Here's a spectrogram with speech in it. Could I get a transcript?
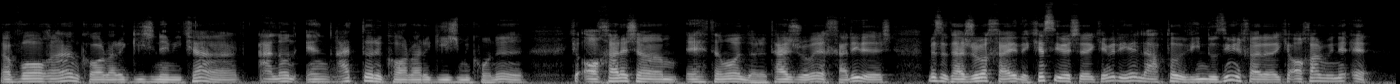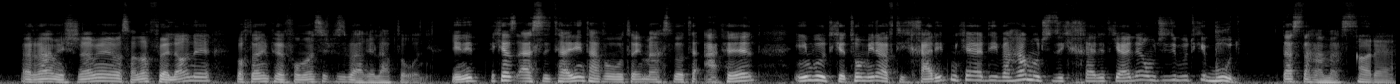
و واقعا کاربر گیج نمی کرد الان انقدر داره کاربر گیج می‌کنه که آخرش هم احتمال داره تجربه خریدش مثل تجربه خرید کسی بشه که میره یه لپتاپ ویندوزی می‌خره که آخر می‌بینه اه رمش رمه مثلا فلانه وقتا این پرفورمنسش مثل بقیه لپتاپ نیست. یعنی یکی از اصلی ترین تفاوت های محصولات اپل این بود که تو می‌رفتی خرید می‌کردی و همون چیزی که خرید کردی همون چیزی بود که بود. دست همه است. آره.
